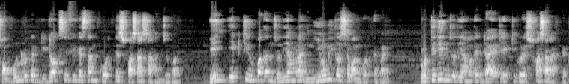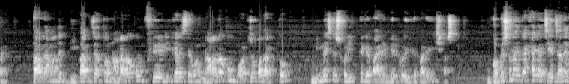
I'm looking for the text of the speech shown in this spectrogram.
সম্পূর্ণরূপে ডিটক্সিফিকেশন করতে শশা সাহায্য করে। এই একটি উপাদান যদি আমরা নিয়মিত সেবন করতে পারি, প্রতিদিন যদি আমাদের ডায়েটে একটি করে শশা রাখতে পারি, তাহলে আমাদের বিপাকজাত নানা রকম ফ্রি রেডিক্যালস এবং নানা রকম বর্জ্য পদার্থ নিমেষে শরীর থেকে বাইরে বের করে দিতে পারে এই শশা। গবেষণায় দেখা গেছে যাদের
